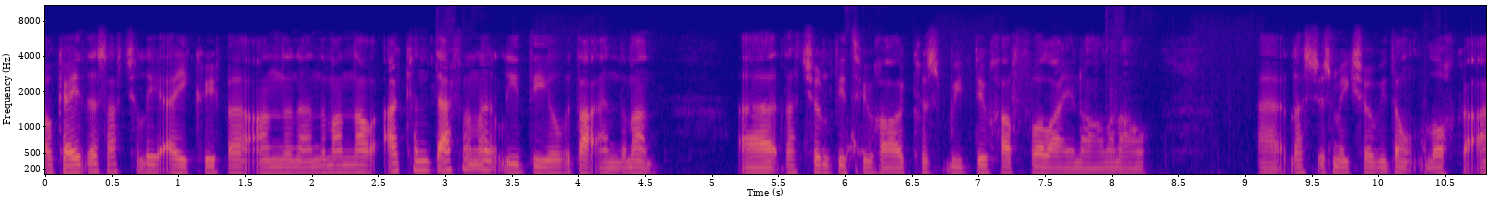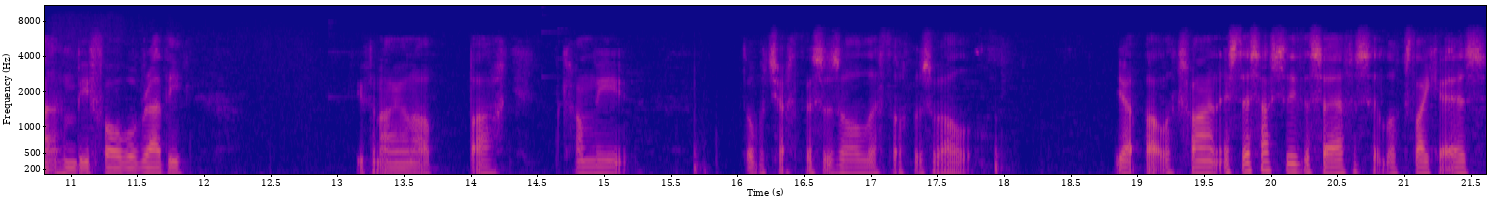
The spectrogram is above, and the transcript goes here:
Okay, there's actually a creeper and an enderman. Now, I can definitely deal with that enderman. Uh, that shouldn't be too hard because we do have full iron armor now. Uh, let's just make sure we don't look at him before we're ready. Keep an eye on our back. Can we double check this is all lit up as well? Yep, that looks fine. Is this actually the surface? It looks like it is.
